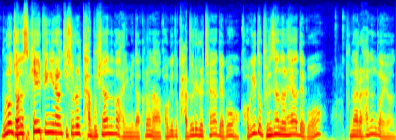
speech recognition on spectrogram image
물론 저는 스케이핑이란 기술을 다 무시하는 건 아닙니다. 그러나 거기도 가두리를 쳐야 되고 거기도 분산을 해야 되고 분할을 하는 거예요.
